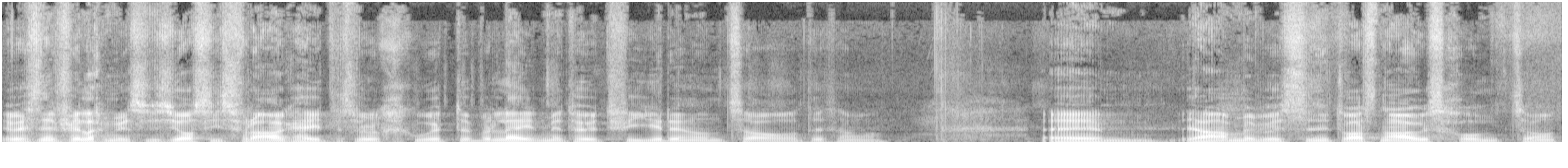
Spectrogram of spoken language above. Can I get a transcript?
Ich weiß nicht, vielleicht müssen wir uns Jossis fragen, hat das wirklich gut überlegt mit heute feiern und so, oder so. Ähm, ja, wir wissen nicht, was noch alles kommt. So.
